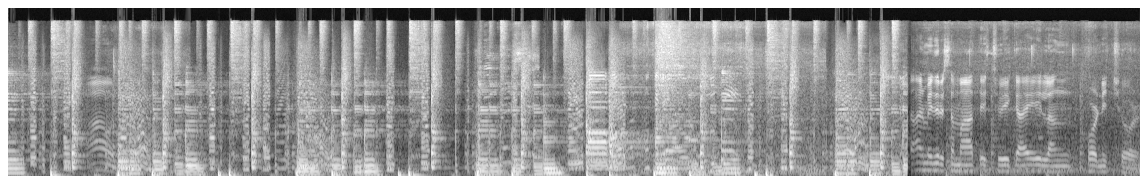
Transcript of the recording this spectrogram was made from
Saan may diri sa Mate Chuy kay ilang furniture.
